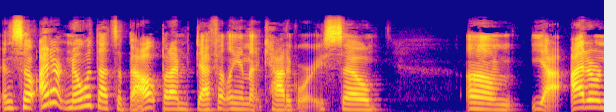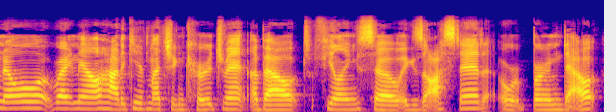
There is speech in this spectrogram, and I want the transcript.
And so I don't know what that's about, but I'm definitely in that category. So um yeah, I don't know right now how to give much encouragement about feeling so exhausted or burned out.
